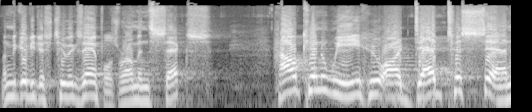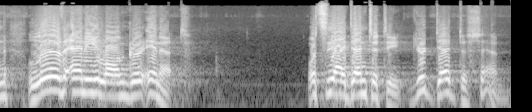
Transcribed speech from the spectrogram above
Let me give you just two examples. Romans 6. How can we who are dead to sin live any longer in it? What's the identity? You're dead to sin.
